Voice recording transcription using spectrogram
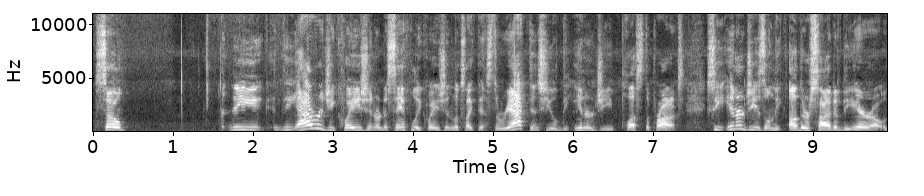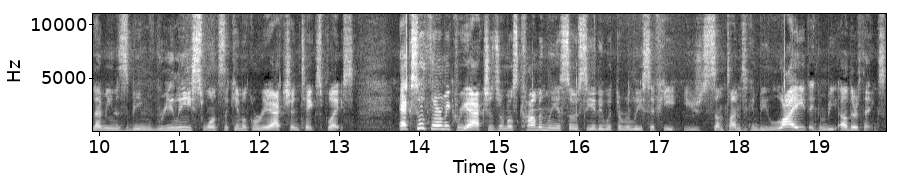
So, the the average equation or the sample equation looks like this. The reactants yield the energy plus the products. See, energy is on the other side of the arrow. That means it's being released once the chemical reaction takes place. Exothermic reactions are most commonly associated with the release of heat. You, sometimes it can be light, it can be other things.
